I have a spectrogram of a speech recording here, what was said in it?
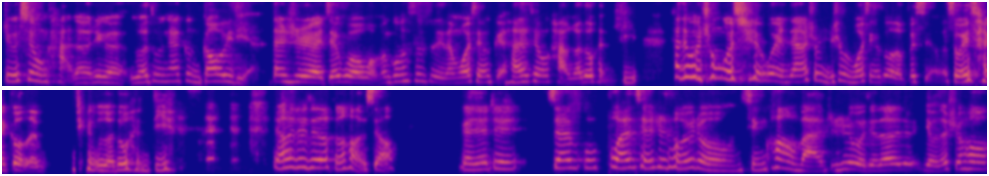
这个信用卡的这个额度应该更高一点，但是结果我们公司自己的模型给他的信用卡额度很低，他就会冲过去问人家说：“你是不是模型做的不行，所以才给的这个额度很低？” 然后就觉得很好笑。感觉这虽然不不完全是同一种情况吧，只是我觉得有的时候，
